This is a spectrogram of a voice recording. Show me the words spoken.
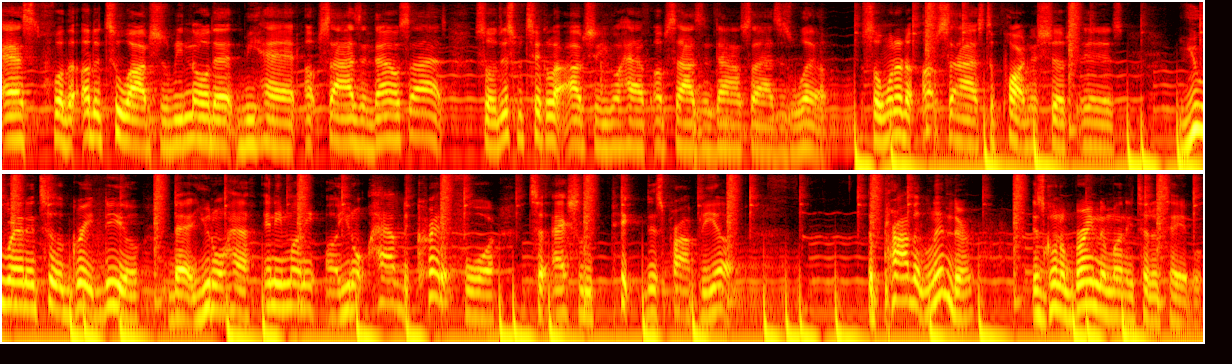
as for the other two options, we know that we had upsides and downsides. So this particular option, you're gonna have upsides and downsides as well. So one of the upsides to partnerships is you ran into a great deal that you don't have any money or you don't have the credit for to actually pick this property up. The private lender is gonna bring the money to the table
